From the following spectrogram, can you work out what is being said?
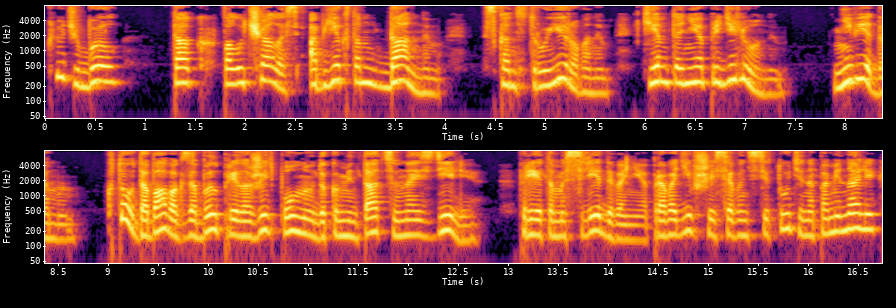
Ключ был, так получалось, объектом данным, сконструированным кем-то неопределенным, неведомым. Кто вдобавок забыл приложить полную документацию на изделие? При этом исследования, проводившиеся в институте, напоминали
